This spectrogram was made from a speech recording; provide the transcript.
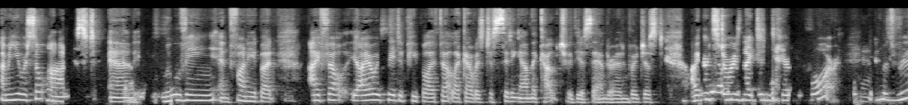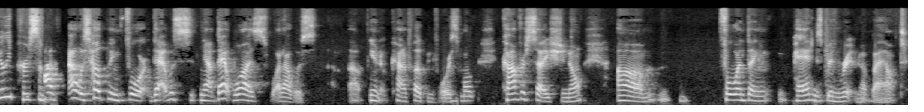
I mean, you were so honest and moving and funny. But I felt, I always say to people, I felt like I was just sitting on the couch with you, Sandra, and we're just, I heard stories I didn't hear before. It was really personal. I, I was hoping for that was, now that was what I was, uh, you know, kind of hoping for. It's more conversational. Um, for one thing, Pat has been written about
